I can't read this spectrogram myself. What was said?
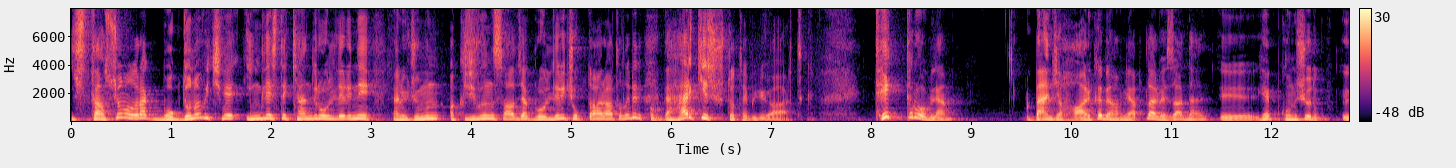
istasyon olarak Bogdanovic ve İngiliz de kendi rollerini yani hücumun akıcılığını sağlayacak rolleri çok daha rahat alabilir ve herkes şut atabiliyor artık. Tek problem bence harika bir hamle yaptılar ve zaten e, hep konuşuyorduk. E,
